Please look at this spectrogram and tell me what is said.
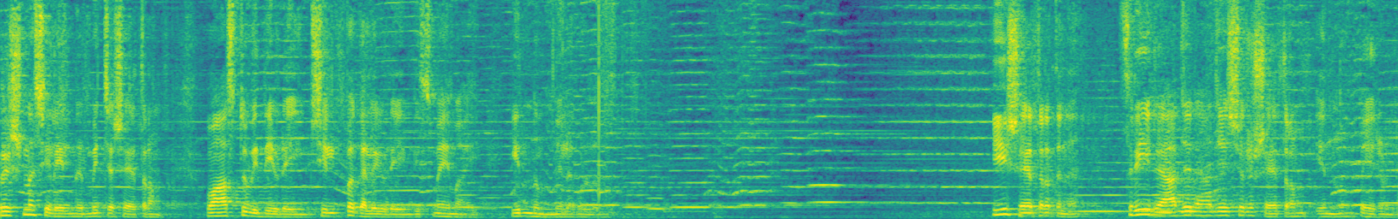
കൃഷ്ണശിലയിൽ നിർമ്മിച്ച ക്ഷേത്രം വാസ്തുവിദ്യയുടെയും ശില്പകലയുടെയും വിസ്മയമായി ഇന്നും നിലകൊള്ളുന്നു. ഈ ക്ഷേത്രത്തിന് ശ്രീ രാജരാജേശ്വര ക്ഷേത്രം എന്നും പേരുണ്ട്.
